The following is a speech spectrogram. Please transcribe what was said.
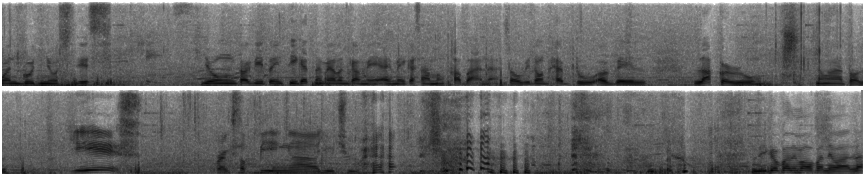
one good news is yung tag dito yung ticket na meron kami ay may kasamang kabana. So we don't have to avail locker room ng atol. Yes! Perks of being a YouTuber. Hindi ka pa rin makapaniwala.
